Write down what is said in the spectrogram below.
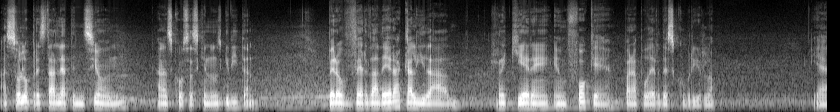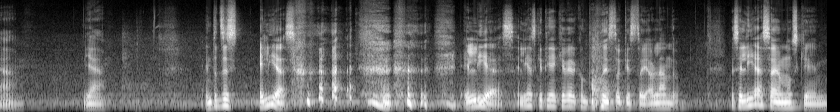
a solo prestarle atención a las cosas que nos gritan. Pero verdadera calidad requiere enfoque para poder descubrirlo. Ya, ya. Entonces, Elías, Elías, Elías, ¿qué tiene que ver con todo esto que estoy hablando? Pues Elías sabemos que,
